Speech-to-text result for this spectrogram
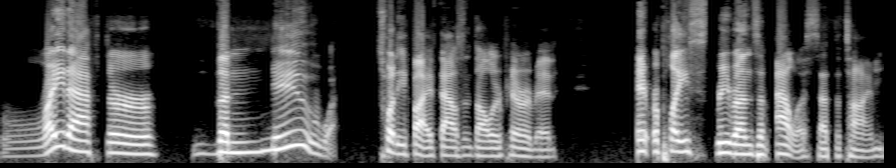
right after the new $25,000 pyramid. It replaced reruns of Alice at the time.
